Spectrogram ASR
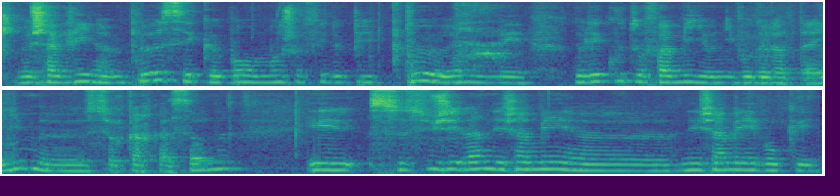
qui me chagrine un peu, c'est que bon, moi je fais depuis peu hein, mais de l'écoute aux familles au niveau de l'Afdaïm euh, sur Carcassonne. Et ce sujet-là n'est jamais, n'est jamais évoqué.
